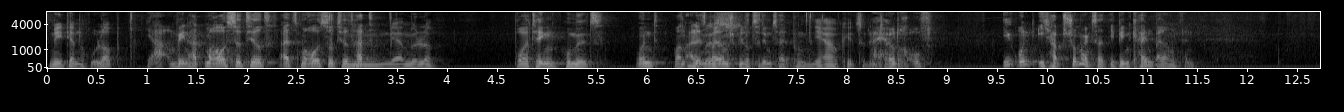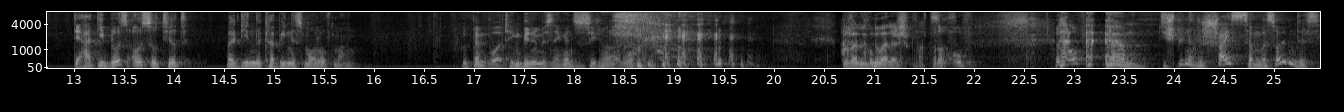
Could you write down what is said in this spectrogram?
Nee, die haben noch Urlaub. Ja, und wen hat man raussortiert, als man raussortiert hat? Hm, Ja, Müller. Boateng, Hummels. Und waren alles. Bayern-Spieler zu dem Zeitpunkt. Ja, okay, zu dem Hör doch auf. Ich, und ich habe schon mal gesagt, ich bin kein Bayern-Fan. Der hat die bloß aussortiert, weil die in der Kabine Small machen. Gut, beim Boateng bin ich mir nicht ganz so sicher, aber Nur weil, komm, nur weil er schwarz hör doch ist. auf. Hör doch auf. Die spielen doch einen Scheiß zusammen. Was soll denn das?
